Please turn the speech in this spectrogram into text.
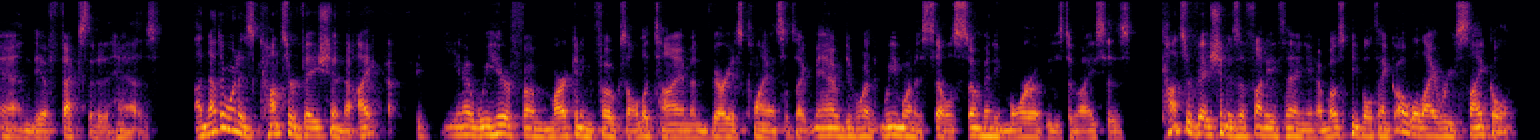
and the effects that it has. Another one is conservation. I, you know, we hear from marketing folks all the time and various clients. It's like, man, we want, to sell so many more of these devices. Conservation is a funny thing. You know, most people think, oh, well, I recycle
